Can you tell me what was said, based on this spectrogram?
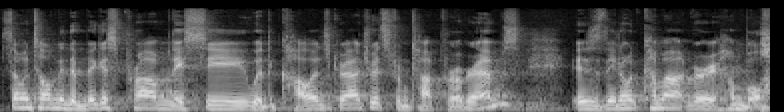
Someone told me the biggest problem they see with the college graduates from top programs is they don't come out very humble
